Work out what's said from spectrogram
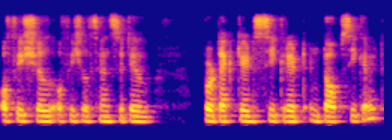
official, official sensitive, protected, secret, and top secret.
